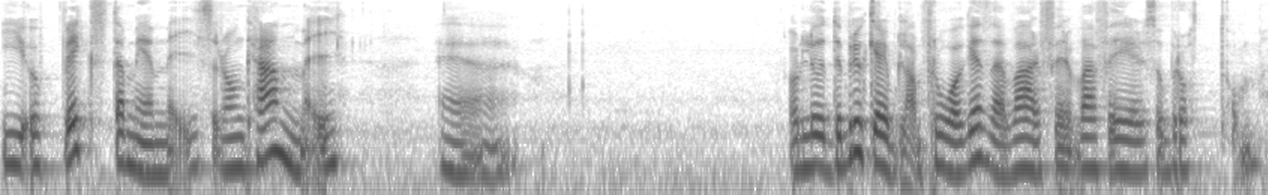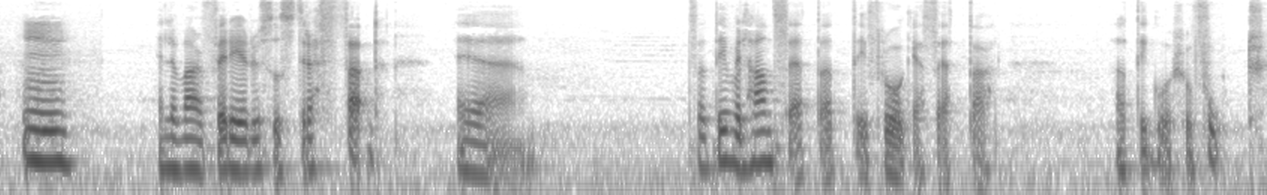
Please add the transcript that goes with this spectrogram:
är uppväxta med mig, så de kan mig. Eh, och Ludde brukar ibland fråga så här, varför, varför är det så bråttom? Mm. Eller varför är du så stressad? Eh, så det är väl hans sätt att ifrågasätta att det går så fort.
